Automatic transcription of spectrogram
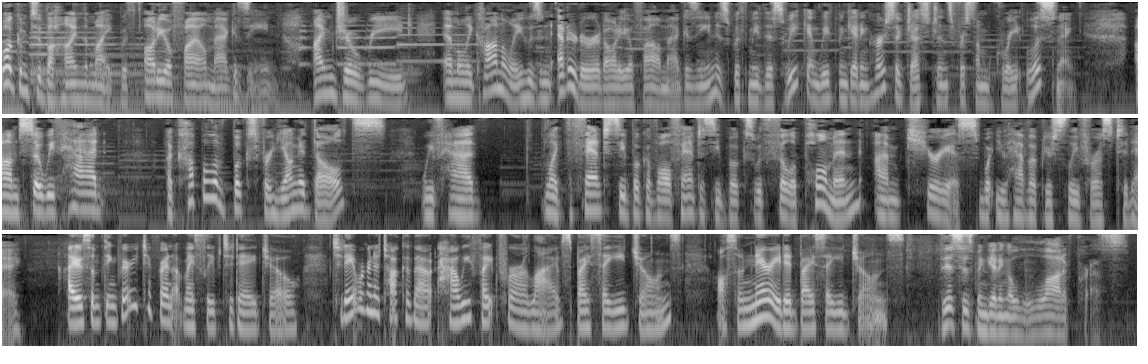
Welcome to Behind the Mic with AudioFile Magazine. I'm Jo Reed. Emily Connolly, who's an editor at AudioFile Magazine, is with me this week, and we've been getting her suggestions for some great listening. Um, so we've had a couple of books for young adults. We've had like the fantasy book of all fantasy books with Philip Pullman. I'm curious what you have up your sleeve for us today. I have something very different up my sleeve today, Jo. Today we're going to talk about How We Fight for Our Lives by Saeed Jones, also narrated by Saeed Jones. This has been getting a lot of press.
